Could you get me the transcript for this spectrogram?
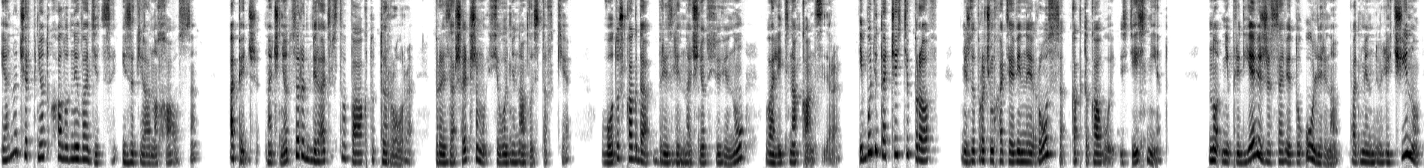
и она черпнет холодной водицы из океана хаоса. Опять же, начнется разбирательство по акту террора, произошедшему сегодня на выставке. Вот уж когда Бризлин начнет всю вину валить на канцлера. И будет отчасти прав. Между прочим, хотя вины Росса, как таковой, здесь нет. Но не предъявит же совету Олерина подменную личину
